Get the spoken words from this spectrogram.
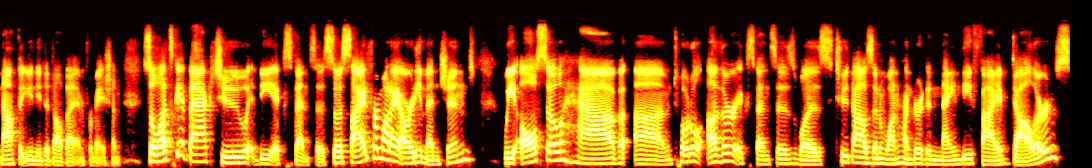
Not that you needed all that information. So let's get back to the expenses. So aside from what I already mentioned, we also have um, total other expenses was $2,195.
